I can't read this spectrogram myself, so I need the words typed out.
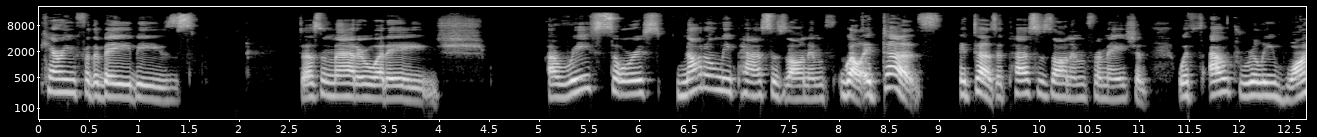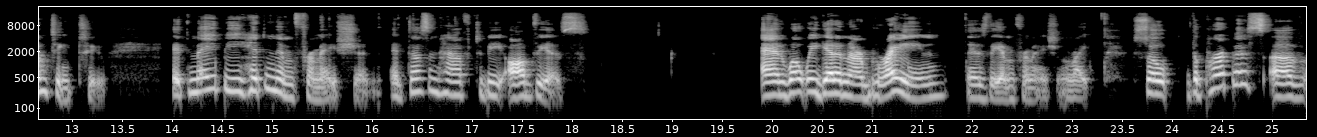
caring for the babies, doesn't matter what age. A resource not only passes on, inf- well, it does. It does. It passes on information without really wanting to. It may be hidden information. It doesn't have to be obvious. And what we get in our brain is the information, right? So the purpose of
